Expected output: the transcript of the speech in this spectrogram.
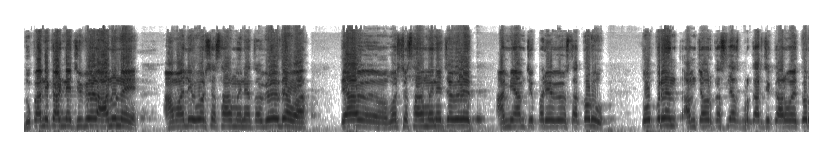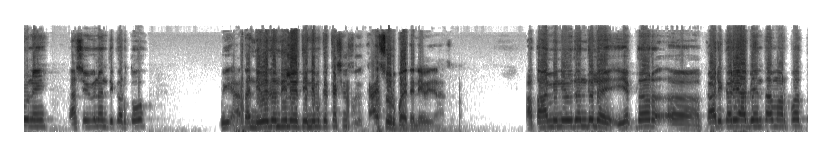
दुकाने काढण्याची वेळ आणू नये. आम्हाला वर्ष सहा महिन्याचा वेळ द्यावा. त्या वर्ष सहा महिन्याच्या वेळेत आम्ही आमची पर्याय व्यवस्था करू. तोपर्यंत आमच्यावर कसल्याच प्रकारची कारवाई करू नये अशी विनंती करतो. म्हणजे आता निवेदन दिले ते नेमकं कशा काय स्वरूप आहे त्या निवेदनाचं? आता आम्ही निवेदन दिलंय. एकतर कार्यकारी अभियंतामार्फत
